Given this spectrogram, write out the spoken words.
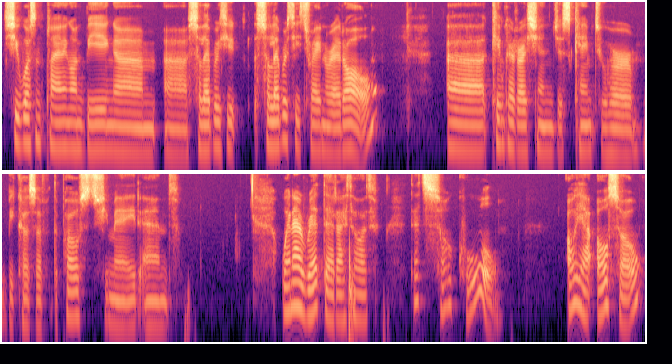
she wasn't planning on being um, a celebrity celebrity trainer at all uh, Kim Kardashian just came to her because of the posts she made. And when I read that, I thought, that's so cool. Oh, yeah, also,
